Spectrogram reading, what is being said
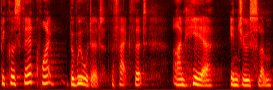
because they're quite bewildered the fact that I'm here in Jerusalem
